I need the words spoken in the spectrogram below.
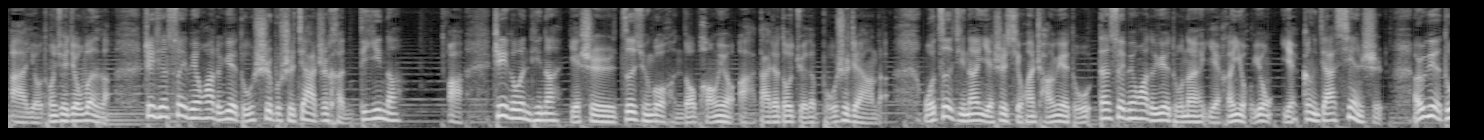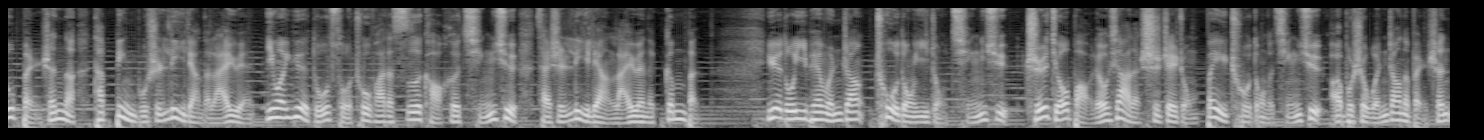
啊，有同学就问了：这些碎片化的阅读是不是价值很低呢？啊，这个问题呢，也是咨询过很多朋友啊，大家都觉得不是这样的。我自己呢，也是喜欢长阅读，但碎片化的阅读呢，也很有用，也更加现实。而阅读本身呢，它并不是力量的来源，因为阅读所触发的思考和情绪，才是力量来源的根本。阅读一篇文章，触动一种情绪，持久保留下的是这种被触动的情绪，而不是文章的本身。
